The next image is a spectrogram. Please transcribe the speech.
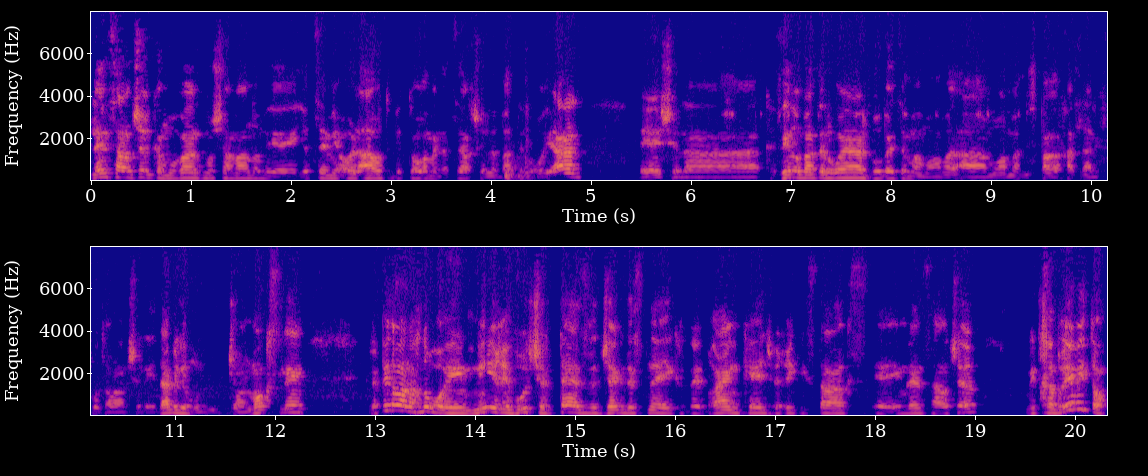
לנס ארצ'ר כמובן, כמו שאמרנו, יוצא מ-All Out בתור המנצח של ה-battle royal, של ה-Casino Battle Royal, והוא בעצם המועמד, המועמד מספר אחת לאליפות העולם של AEW מול ג'ון מוקסלי, ופתאום אנחנו רואים מיריבות של טז וג'ייק דה סנייק ובריין קייג' וריקי סטארקס אה, עם לנס ארצ'ר, מתחברים איתו.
